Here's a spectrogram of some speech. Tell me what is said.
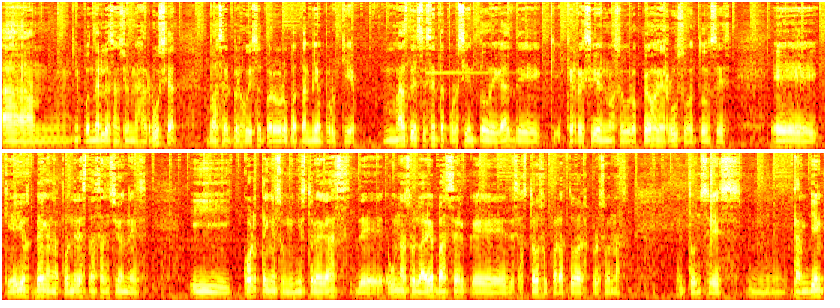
a mm, imponerle sanciones a Rusia, va a ser perjudicial para Europa también porque más del 60% de gas que reciben los europeos es ruso. Entonces, eh, que ellos vengan a poner estas sanciones y corten el suministro de gas de una sola vez va a ser eh, desastroso para todas las personas. Entonces, mm, también,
